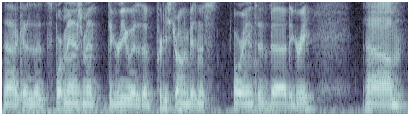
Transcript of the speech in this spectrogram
because the sport management degree was a pretty strong business oriented uh, degree. Um,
